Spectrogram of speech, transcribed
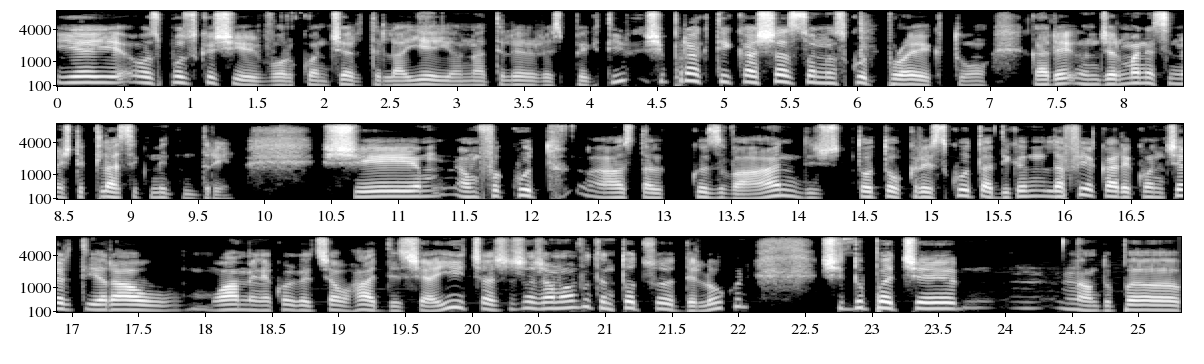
ei au spus că și ei vor concerte la ei în atelierele respective și practic așa s-a născut proiectul care în Germania se numește Classic Mittendrin. Și am făcut asta câțiva ani, deci tot o crescut, adică la fiecare concert erau oameni acolo care ziceau haideți și aici și așa și am avut în tot soiul de locuri și după ce, na, după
